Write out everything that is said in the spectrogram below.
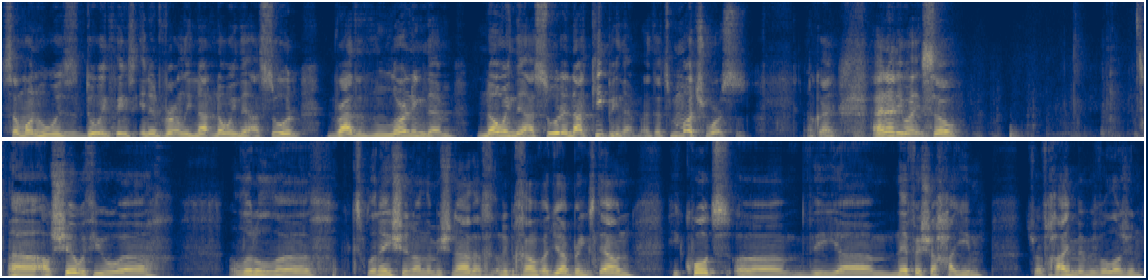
someone who is doing things inadvertently, not knowing the asur, rather than learning them, knowing the asur, and not keeping them. That's much worse. Okay, and anyway, so uh, I'll share with you. Uh, a little uh, explanation on the Mishnah that Rabbi Chama Vadia brings down. He quotes uh, the um, Nefesh HaHayim, Rav Chaim Mivolozhin,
